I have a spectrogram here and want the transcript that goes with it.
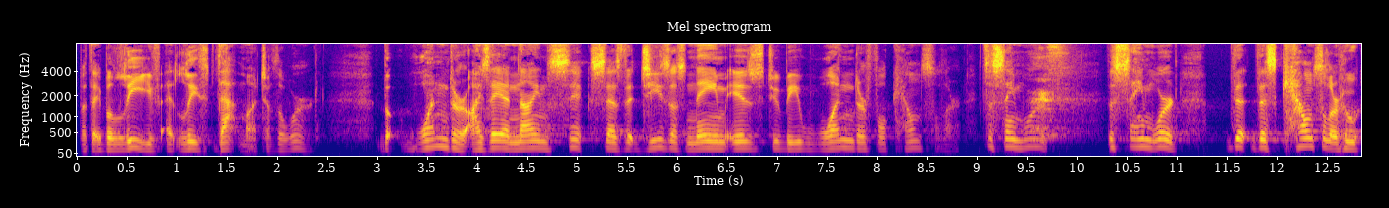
but they believe at least that much of the word. The wonder, Isaiah 9 6 says that Jesus' name is to be wonderful counselor. It's the same word. The same word. The, this counselor who,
